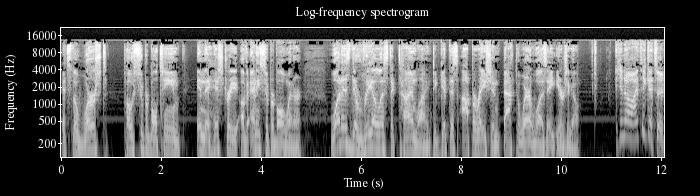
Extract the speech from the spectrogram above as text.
it's the worst post Super Bowl team in the history of any Super Bowl winner. What is the realistic timeline to get this operation back to where it was eight years ago? You know, I think it's a,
